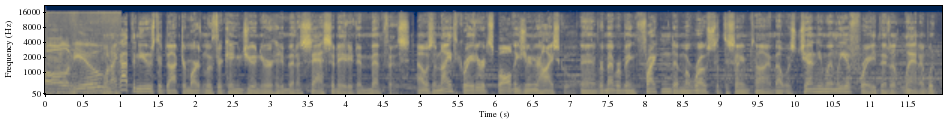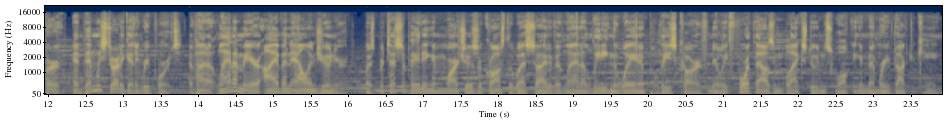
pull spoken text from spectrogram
all of you. When I got the news that Dr. Martin Luther King Jr. had been assassinated in Memphis, I was a ninth grader at Spalding Junior High School and remember being frightened and morose at the same time. I was genuinely afraid that Atlanta would burn. And then we started getting reports of how Atlanta Mayor Ivan Allen Jr was participating in marches across the west side of Atlanta, leading the way in a police car for nearly 4,000 black students walking in memory of Dr. King.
